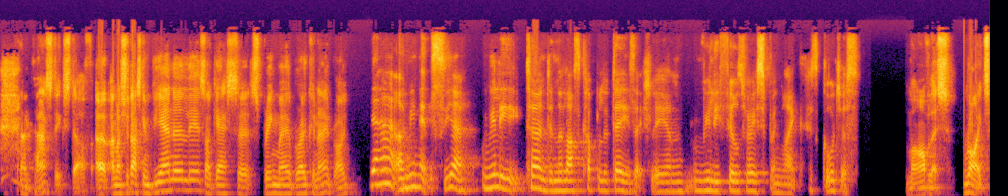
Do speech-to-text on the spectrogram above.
Fantastic stuff. Uh, and I should ask in Vienna, Liz, I guess uh, spring may have broken out, right? Yeah, I mean, it's, yeah, really turned in the last couple of days, actually, and really feels very spring like. It's gorgeous. Marvelous. Right.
